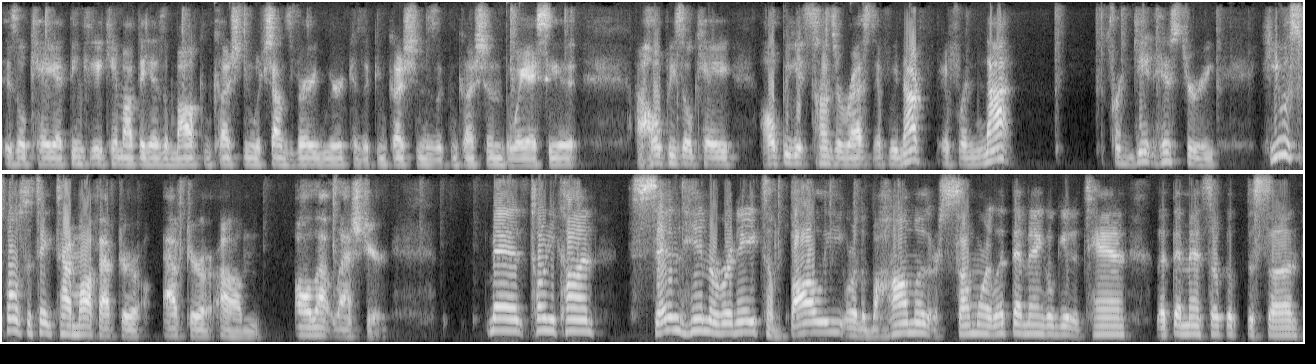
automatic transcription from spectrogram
is okay. I think it came out that he has a mild concussion, which sounds very weird because a concussion is a concussion, the way I see it. I hope he's okay. I hope he gets tons of rest. If we're not, if we're not forget history, he was supposed to take time off after after um, All Out last year. Man, Tony Khan, send him and Renee to Bali or the Bahamas or somewhere. Let that man go get a tan. Let that man soak up the sun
